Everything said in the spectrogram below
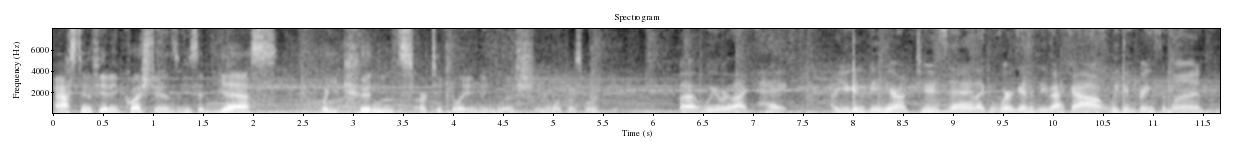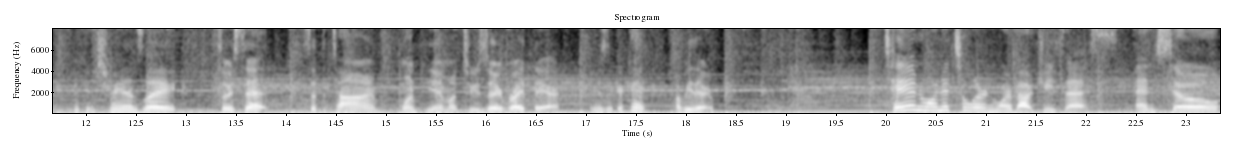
Asked him if he had any questions and he said yes, but he couldn't articulate in English, you know, what those were. But we were like, hey, are you gonna be here on Tuesday? Like we're gonna be back out. We can bring someone who can translate. So we set, set the time, 1 p.m. on Tuesday right there. And he's like, okay, I'll be there. Tin wanted to learn more about Jesus. And so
